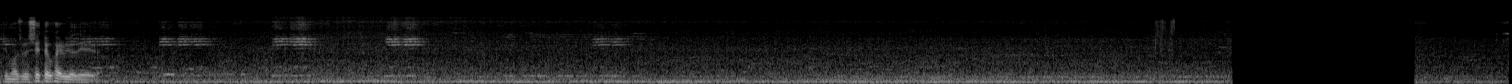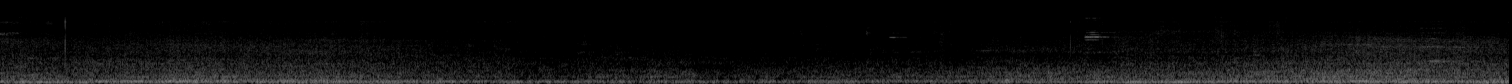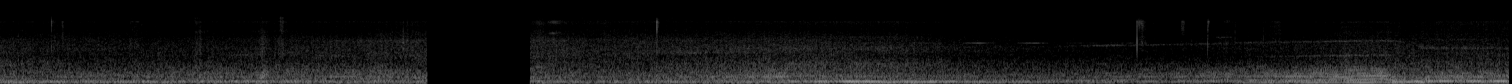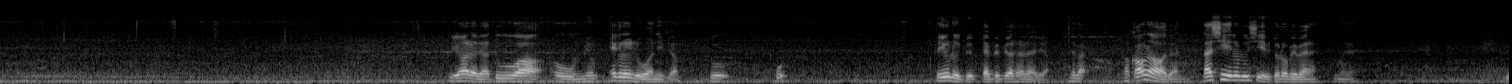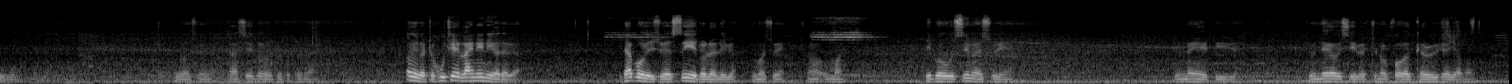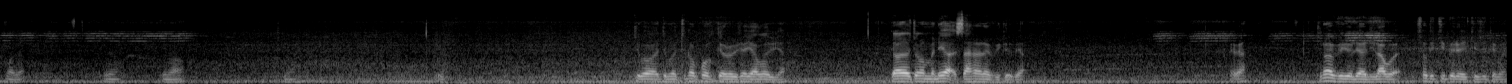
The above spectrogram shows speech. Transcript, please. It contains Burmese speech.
ဒီမှာဆိုရှစ်ထုတ်ခိုက်လို့ရတယ်ဗျ ဒီရတယ်ဗျ तू ကဟိုမြို့အက်ကလေးလိုကနေဗျ तू ဟိုတရုတ်လိုပြပြပြထားတယ်ဗျဒါပေမဲ့မကောင်းတော့ဗျတက်ရှိလို့လို့ရှိပြီတော်တော်ပဲပဲဒီမှာဒီဒီလိုဆိုရင်တက်ရှိလို့တော်တော်ပဲပဲအဲ့လိုပဲတခုချင်း line နေနေရတယ်ဗျဓာတ်ပုံတွေဆိုရင်စေးရတော့လေလေဗျဒီမှာဆိုရင်ကျွန်တော်ဥမာဒီပုံကိုစင်းမယ်ဆိုရင်ဒီနေ့ပြီးပြီဒီနေ့လို့ရှိပြီကျွန်တော် forward gallery ထဲရောက်မှာဟုတ်ဗျဒီမှာဒီမှာ ဒီမှာကျွန်တော် forward gallery ထဲရောက်လို့ဗျရောက်တော့ကျွန်တော်မနေ့ကအစားထားတဲ့ဗီဒီယိုဗျဟုတ်ဗျကျွန်တော်ဗီဒီယိုလေးကဒီလောက်ပဲချုပ်ကြည့်ပြတဲ့ကျေးဇူးတင်ပါတယ်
